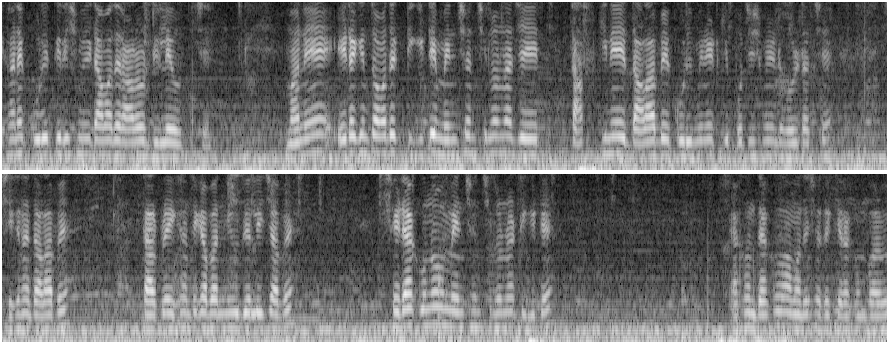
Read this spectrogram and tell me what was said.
এখানে কুড়ি তিরিশ মিনিট আমাদের আরও ডিলে হচ্ছে। মানে এটা কিন্তু আমাদের টিকিটে মেনশন ছিল না যে তাস্কিনে দাঁড়াবে কুড়ি মিনিট কি পঁচিশ মিনিট হোল্ড আছে, সেখানে দাঁড়াবে। তারপরে এখান থেকে আবার নিউ দিল্লি যাবে। সেটা কোনো মেনশন ছিল না টিকিটে এখন দেখো আমাদের সাথে কীরকমভাবে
